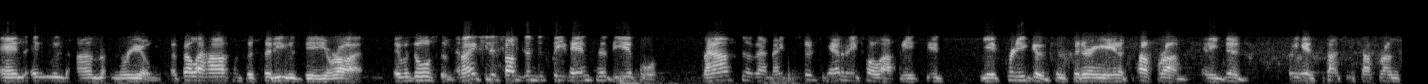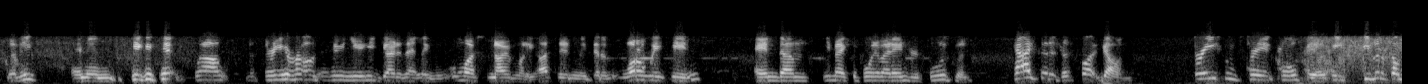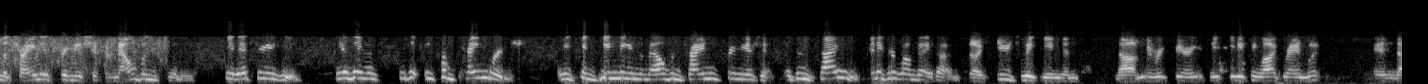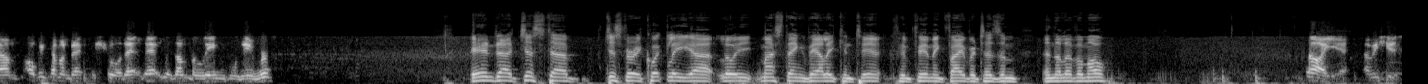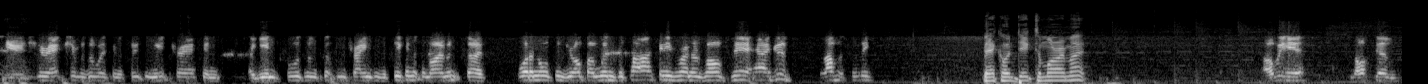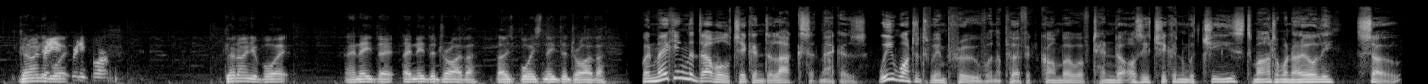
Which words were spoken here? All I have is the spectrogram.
and it was unreal. Felt like half of the city was there, you're right. It was awesome. And I actually just bumped into Steve Hansen at the airport. I asked him about Nature Strip, how did he pull up? And he said, yeah, pretty good considering he had a tough run. And he did. He had such a tough run, Smithy. And then Giga well, the three-year-old who knew he'd go to that level, almost nobody. I certainly didn't. What a weekend. And um, you make the point about Andrew Forsman. How good is this bloke going? Three from three at Caulfield. He's seventh on the trainers premiership in Melbourne City. Yeah, that's where he is. He even, he's from Cambridge and he's contending in the Melbourne Trainers Premiership. It's insane. And a group one back home. So huge weekend and no, I've never experienced anything like Randwick and um, I'll be coming back for sure. That that was unbelievable, Everest. And uh, just uh, just very quickly, uh, Louis, Mustang Valley confirming favouritism in the Livamol? Oh yeah, I mean she was huge. Her action was always going to suit the wet track, and again, Forsman's got some trained to the second at the moment. So what an awesome job by Windsor Park and everyone involved there. How good, love it, Cindy. Back on deck tomorrow, mate. I'll be here, locked in. Good on ready, you, boy. Ready for it. Good on you, boy. They need the they need the driver. Those boys need the driver. When making the double chicken deluxe at Macca's, we wanted to improve on the perfect combo of tender Aussie chicken with cheese, tomato, and aioli. So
